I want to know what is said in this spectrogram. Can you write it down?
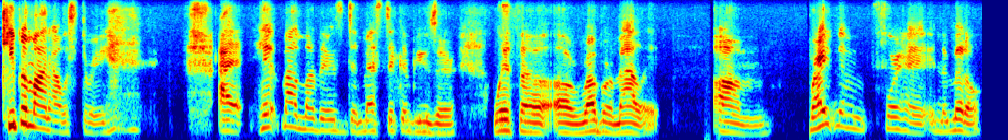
keep in mind I was three. I hit my mother's domestic abuser with a, a rubber mallet. Um, right in the forehead in the middle.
